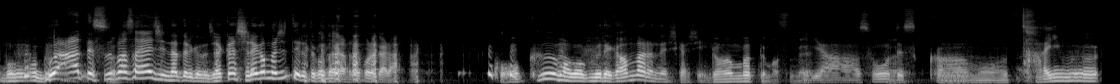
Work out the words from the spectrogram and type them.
もうぐわーってスーパーサイヤ人になってるけど若干白髪混じってるってことだよねこれから。悟空も悟空で頑張るねしかし。頑張ってますね。いやーそうですか、はい。うん。もうタイム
